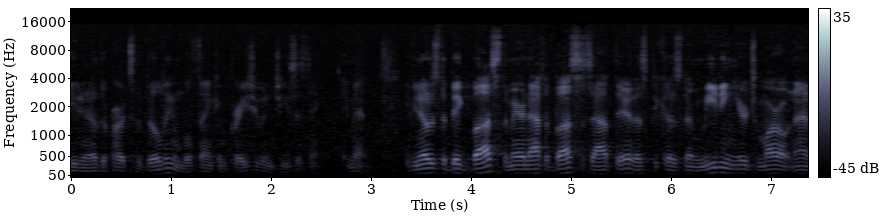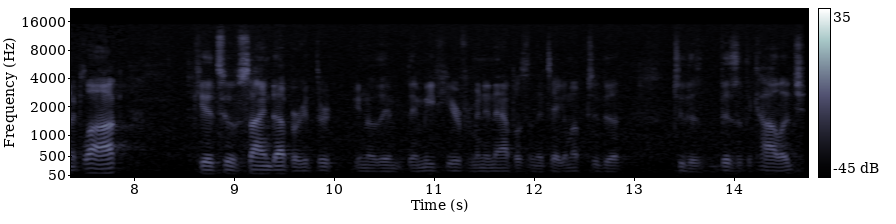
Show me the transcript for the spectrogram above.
meeting in other parts of the building, and we'll thank and praise you in Jesus' name. Amen. If you notice the big bus, the Maranatha bus is out there. That's because they're meeting here tomorrow at 9 o'clock. Kids who have signed up, or they're, you know, they, they meet here from Indianapolis and they take them up to the, to the visit the college.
